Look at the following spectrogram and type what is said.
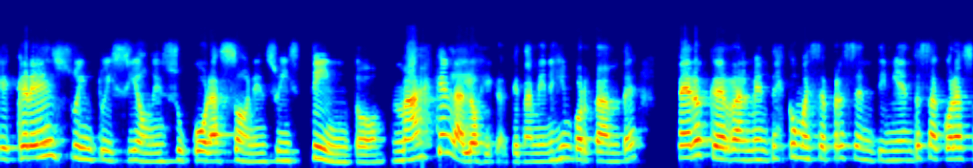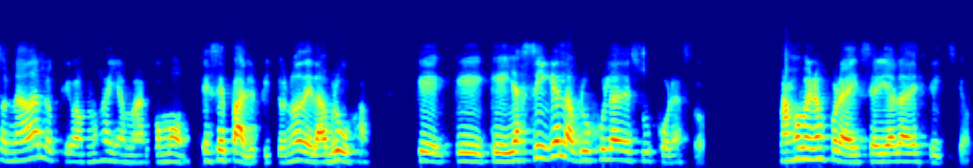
que cree en su intuición, en su corazón, en su instinto, más que en la lógica, que también es importante, pero que realmente es como ese presentimiento, esa corazonada, lo que vamos a llamar como ese pálpito, ¿no? De la bruja que, ella sigue la brújula de su corazón. Más o menos por ahí sería la descripción.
